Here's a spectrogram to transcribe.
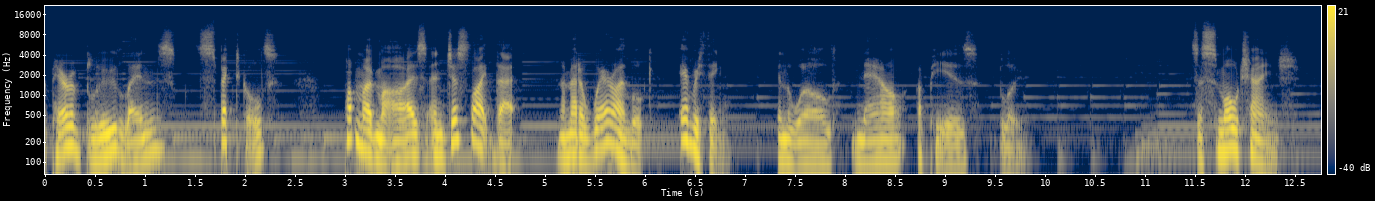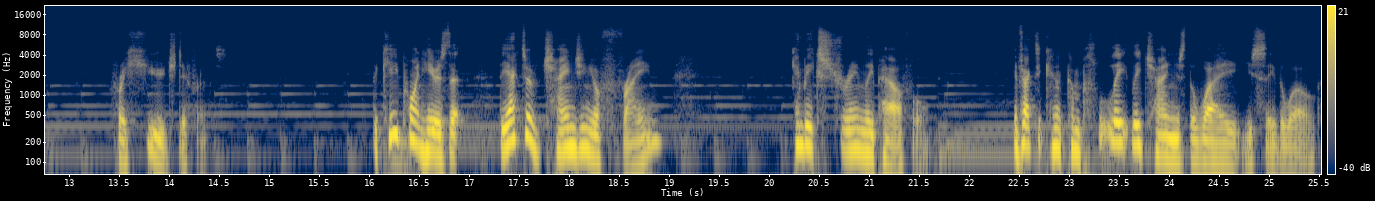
a pair of blue lens spectacles, pop them over my eyes, and just like that, no matter where I look, everything in the world now appears blue. It's a small change for a huge difference. The key point here is that the act of changing your frame can be extremely powerful. In fact, it can completely change the way you see the world.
